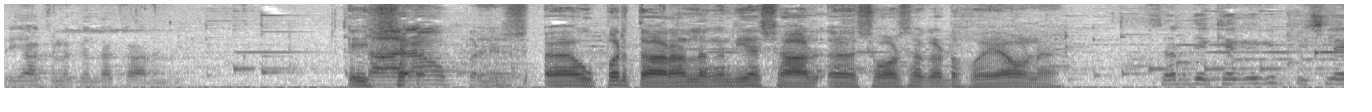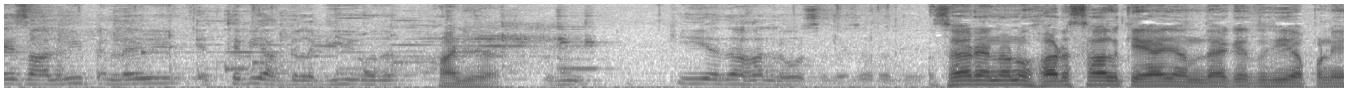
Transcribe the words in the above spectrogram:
ਤੇ ਅੱਗ ਲੱਗਣ ਦਾ ਕਾਰਨ ਜੀ ਇਹ ਤਾਰਾਂ ਉੱਪਰ। ਉੱਪਰ ਤਾਰਾਂ ਲੱਗਣ ਦੀਆਂ ਸ਼ਾਰਟ ਸਰਕਟ ਹੋਇਆ ਹੋਣਾ। ਸਰ ਦੇਖਿਆ ਕਿ ਪਿਛਲੇ ਸਾਲ ਵੀ ਪਹਿਲੇ ਵੀ ਇੱਥੇ ਵੀ ਅੱਗ ਲੱਗੀ ਉਦੋਂ? ਹਾਂਜੀ ਸਰ। ਕੀ ਇਹਦਾ ਹੱਲ ਹੋ ਸਕਦਾ ਸਰ ਇਹਦੇ ਸਰ ਇਹਨਾਂ ਨੂੰ ਹਰ ਸਾਲ ਕਿਹਾ ਜਾਂਦਾ ਹੈ ਕਿ ਤੁਸੀਂ ਆਪਣੇ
